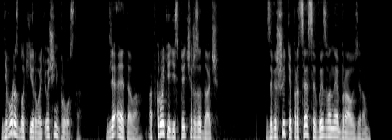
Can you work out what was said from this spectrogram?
Его разблокировать очень просто. Для этого откройте диспетчер задач, завершите процессы, вызванные браузером,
